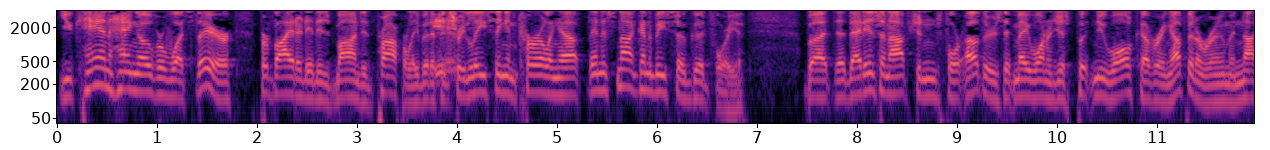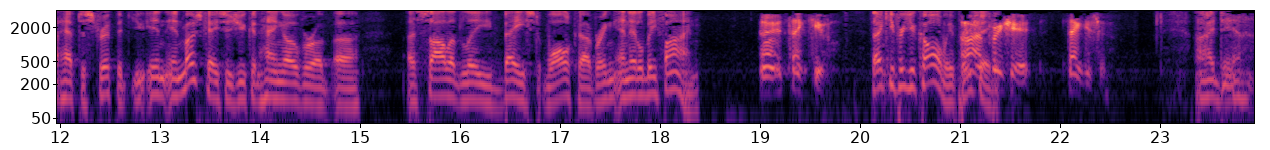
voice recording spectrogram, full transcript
you can hang over what's there provided it is bonded properly. But if it's releasing and curling up, then it's not going to be so good for you. But uh, that is an option for others that may want to just put new wall covering up in a room and not have to strip it. You, in, in most cases, you can hang over a, a, a solidly based wall covering and it'll be fine. All right, thank you. Thank you for your call. We I appreciate it. appreciate it. Thank you, sir. All right, Dan.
